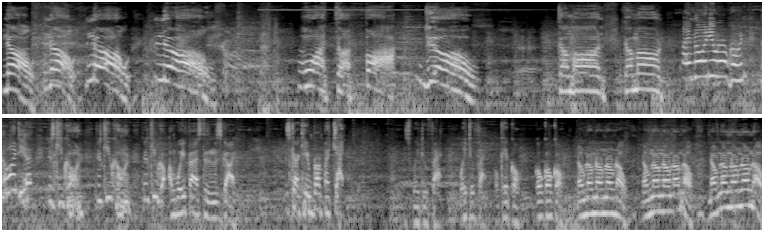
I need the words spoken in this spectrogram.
No, no, no, no! What the fuck? No! Come on, come on. I have no idea where I'm going. No idea. Just keep going, just keep going, just keep going. I'm way faster than this guy. This guy can't run my jet. It's way too fat. Way too fat. Okay, go. Go, go, go. No, no, no, no, no. No, no, no, no, no. No, no, no, no, no.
